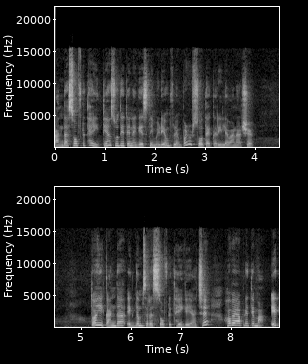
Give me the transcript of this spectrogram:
કાંદા સોફ્ટ થાય ત્યાં સુધી તેને ગેસની મીડિયમ ફ્લેમ પર સોતે કરી લેવાના છે. તો અહીં કાંદા એકદમ સરસ સોફ્ટ થઈ ગયા છે. હવે આપણે તેમાં એક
